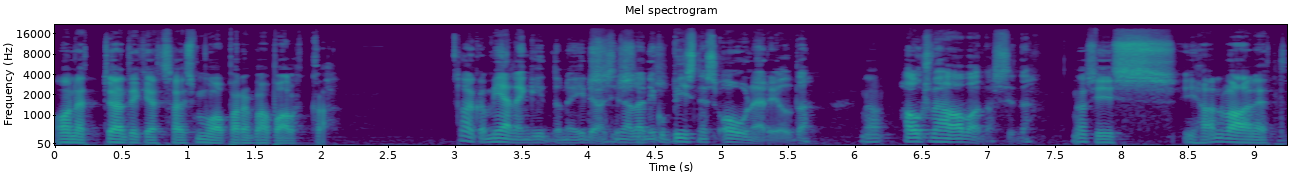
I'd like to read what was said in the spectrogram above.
on, että työntekijät sais mua parempaa palkkaa. Tämä on aika mielenkiintoinen idea Se- sinällä niin kuin business ownerilta. No, Haluatko vähän avata sitä? no siis ihan vaan, että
